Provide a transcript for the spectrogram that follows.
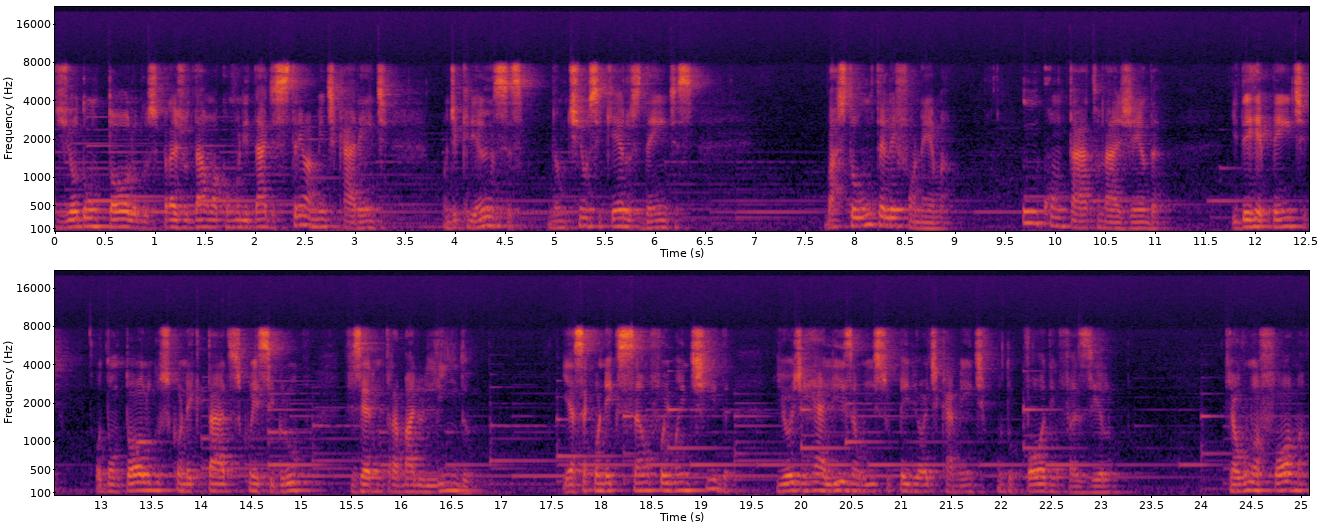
de odontólogos para ajudar uma comunidade extremamente carente, onde crianças não tinham sequer os dentes. Bastou um telefonema, um contato na agenda e de repente odontólogos conectados com esse grupo fizeram um trabalho lindo e essa conexão foi mantida e hoje realizam isso periodicamente quando podem fazê-lo. De alguma forma,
